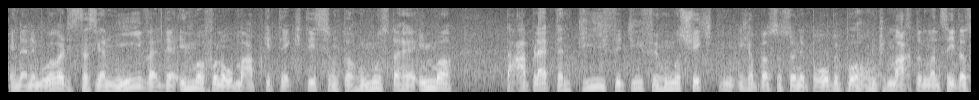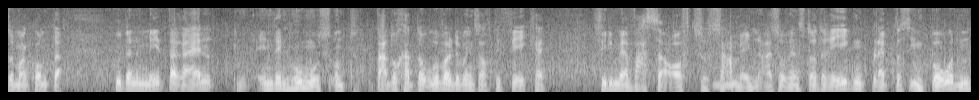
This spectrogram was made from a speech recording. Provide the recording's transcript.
In einem Urwald ist das ja nie, weil der immer von oben abgedeckt ist und der Humus daher immer da bleibt eine tiefe, tiefe Humusschicht. Ich habe also so eine Probebohrung gemacht und man sieht, also man kommt da gut einen Meter rein in den Humus. Und dadurch hat der Urwald übrigens auch die Fähigkeit, viel mehr Wasser aufzusammeln. Also wenn es dort regnet, bleibt das im Boden.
